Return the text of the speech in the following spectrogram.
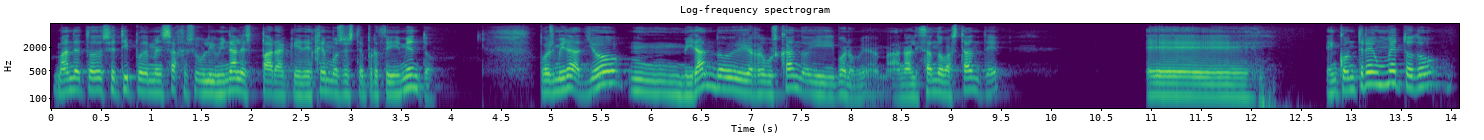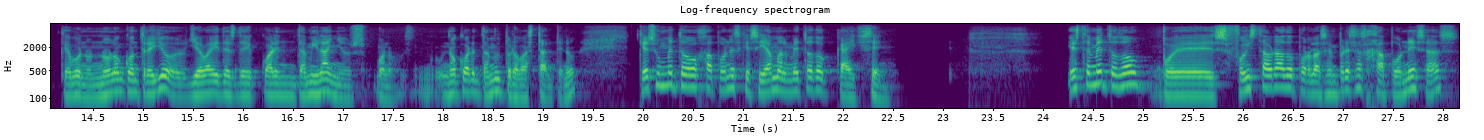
mande todo ese tipo de mensajes subliminales para que dejemos este procedimiento? Pues mirad, yo mm, mirando y rebuscando y bueno, analizando bastante, eh, encontré un método que, bueno, no lo encontré yo, lleva ahí desde 40.000 años, bueno, no 40.000, pero bastante, ¿no? Que es un método japonés que se llama el método Kaizen. Este método, pues, fue instaurado por las empresas japonesas,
